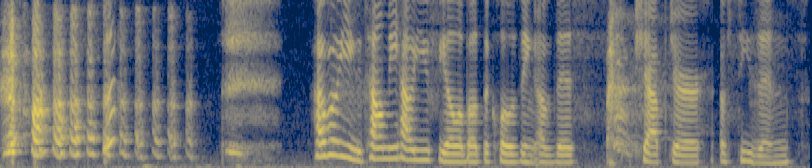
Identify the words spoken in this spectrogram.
How about you? Tell me how you feel about the closing of this chapter of seasons.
